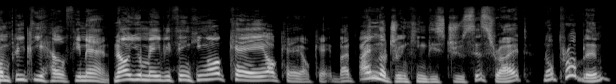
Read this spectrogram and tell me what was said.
completely healthy man. Now you may be thinking, okay, okay, okay, but I'm not drinking these juices, right? No problem.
